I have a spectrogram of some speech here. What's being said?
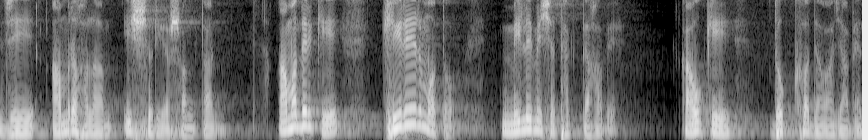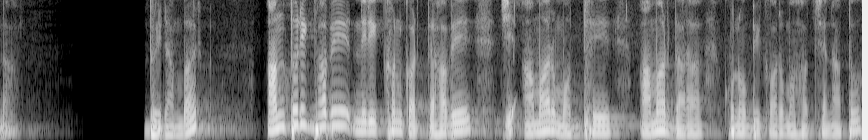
যে আমরা হলাম ঈশ্বরীয় সন্তান। আমাদেরকে ক্ষীরের মতো মিলেমিশে থাকতে হবে। কাউকে দুঃখ দেওয়া যাবে না। দুই নম্বর, আন্তরিকভাবে নিরীক্ষণ করতে হবে যে আমার মধ্যে, আমার দ্বারা কোনো বিকর্ম হচ্ছে না তো।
